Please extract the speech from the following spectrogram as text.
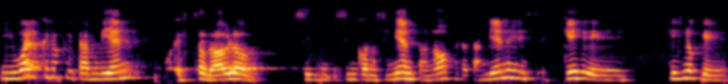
Igual creo que también, esto lo hablo sin, conocimiento, ¿no? Pero también es qué, es lo que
